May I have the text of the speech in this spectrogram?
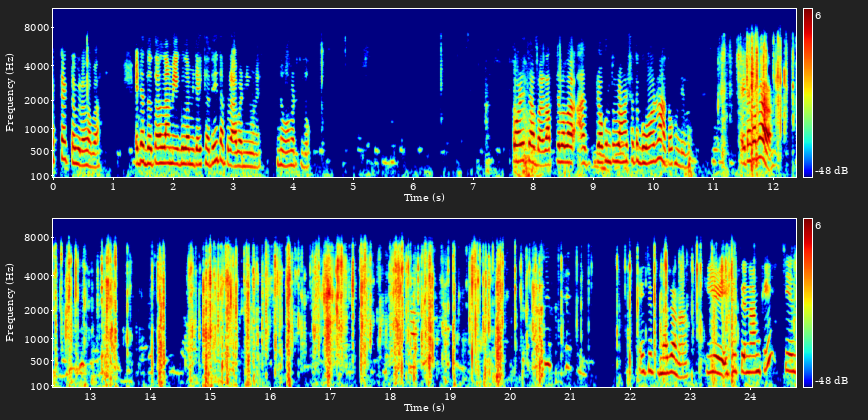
একটা একটা করে খাবা। এটা তো তাহলে আমি এগুলো আমি রেখা দিই, তারপর আবার নিও নে। নো আবার তো দাও। পরে যাবা রাত্রেবেলা যখন তুমি আমার সাথে ঘুমাবে না, তখন দেবো। এটা খাবা? এই চিপস মজা না, কি এই চিপসের নাম কি? Cheese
